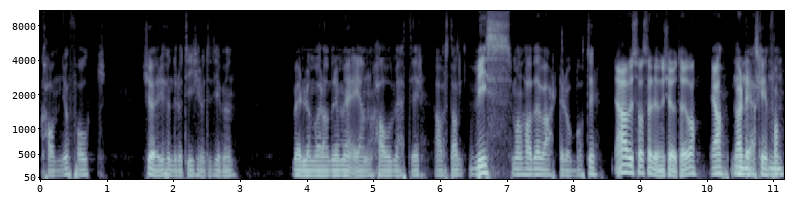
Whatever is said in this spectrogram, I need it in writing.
kan jo folk kjøre i 110 km i timen mellom hverandre med en halv meter avstand. Hvis man hadde vært roboter. Ja, hvis du har selvgivende kjøretøy, da. Ja, det er Mm, det jeg skal inn på. mm,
